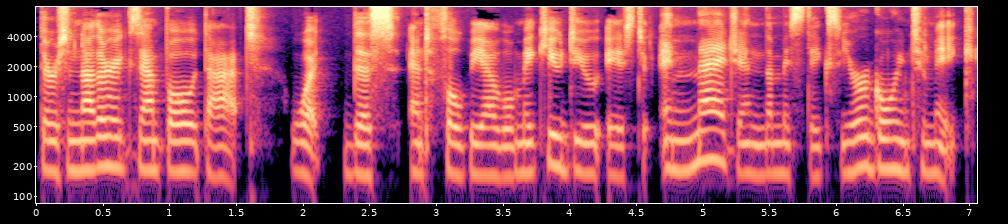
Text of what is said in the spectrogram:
there's another example that what this antiphobia will make you do is to imagine the mistakes you're going to make.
